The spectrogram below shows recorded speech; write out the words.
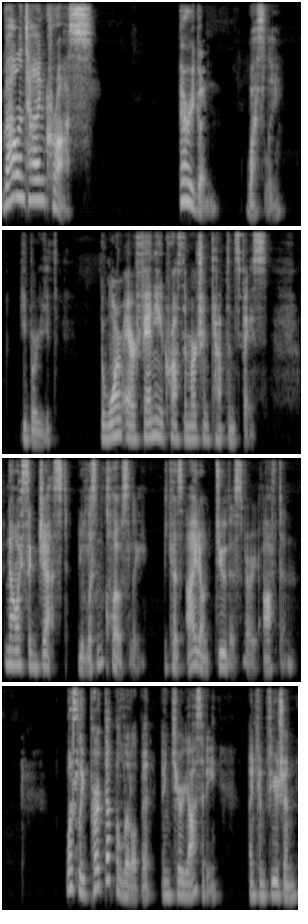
Valentine Cross. Very good, Wesley he breathed, the warm air fanning across the merchant captain's face. Now I suggest you listen closely, because I don't do this very often. Wesley perked up a little bit in curiosity and confusion,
